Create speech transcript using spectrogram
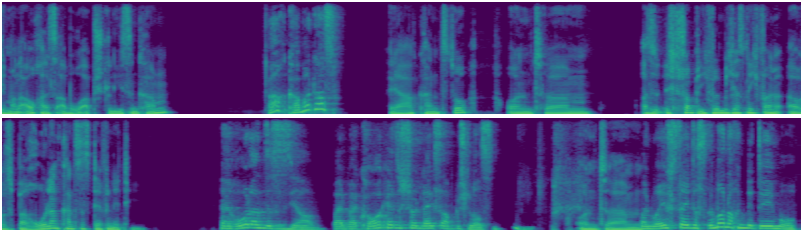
die man auch als Abo abschließen kann. Ach, kann man das? Ja, kannst du. Und ähm, also ich glaube, ich will mich jetzt nicht also bei Roland kannst du es definitiv. Bei Roland ist es ja. Weil bei Korg hätte es schon längst abgeschlossen. Und ähm, mein Wavestate ist immer noch in der Demo.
